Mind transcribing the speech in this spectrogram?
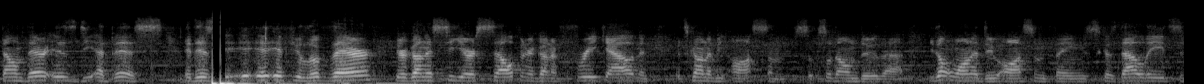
Down there is the abyss. It is, if you look there, you're gonna see yourself and you're gonna freak out and it's gonna be awesome. So, so don't do that. You don't wanna do awesome things because that leads to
